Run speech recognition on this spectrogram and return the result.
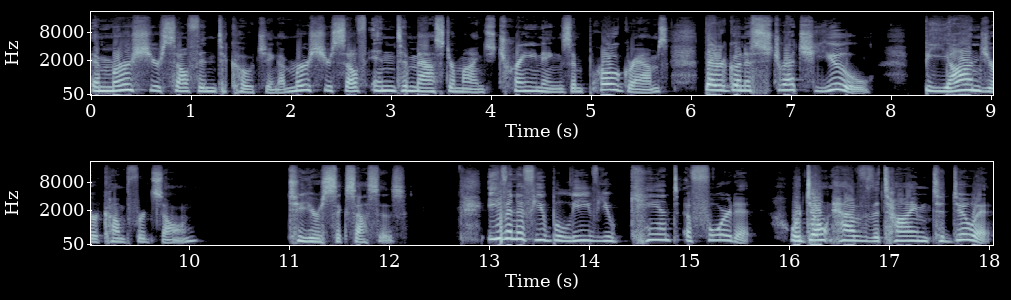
Immerse yourself into coaching, immerse yourself into masterminds, trainings, and programs that are going to stretch you beyond your comfort zone to your successes. Even if you believe you can't afford it or don't have the time to do it,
